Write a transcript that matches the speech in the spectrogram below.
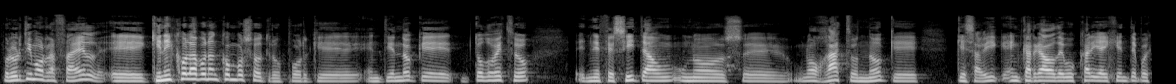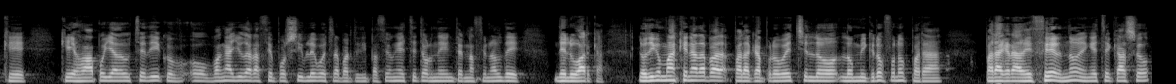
Por último, Rafael, eh, ¿quiénes colaboran con vosotros? Porque entiendo que todo esto eh, necesita unos, eh, unos gastos, ¿no? Que, que se habéis encargado de buscar y hay gente pues que, que os ha apoyado a ustedes y que os, van a ayudar a hacer posible vuestra participación en este torneo internacional de, de Luarca. Lo digo más que nada para, para que aprovechen los micrófonos para para agradecer, ¿no? En este caso,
